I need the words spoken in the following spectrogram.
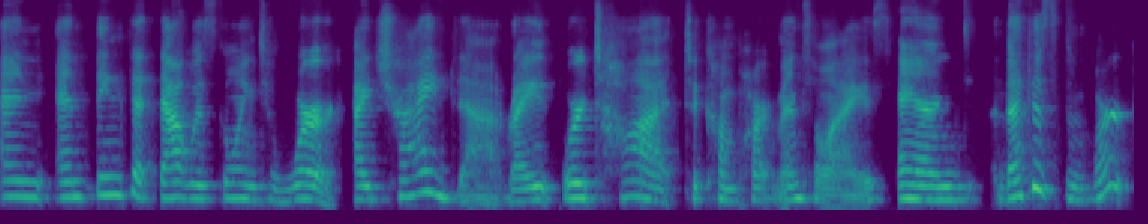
and and think that that was going to work. I tried that. Right, we're taught to compartmentalize, and that doesn't work.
